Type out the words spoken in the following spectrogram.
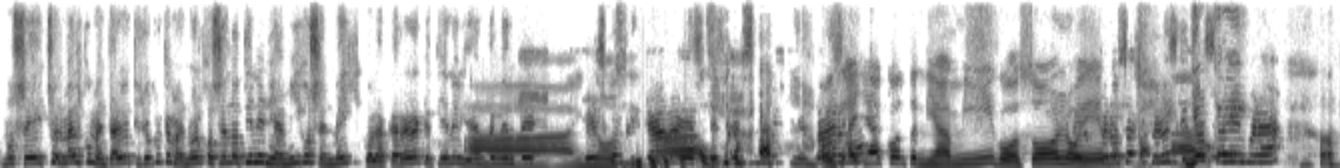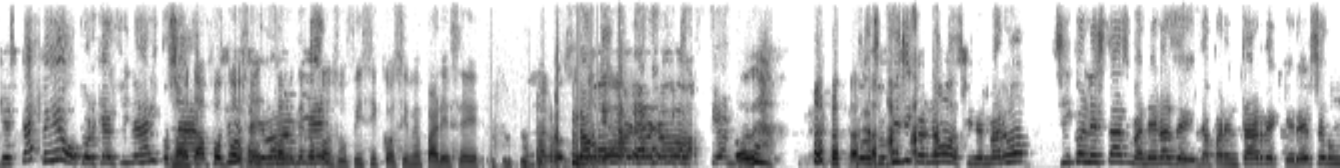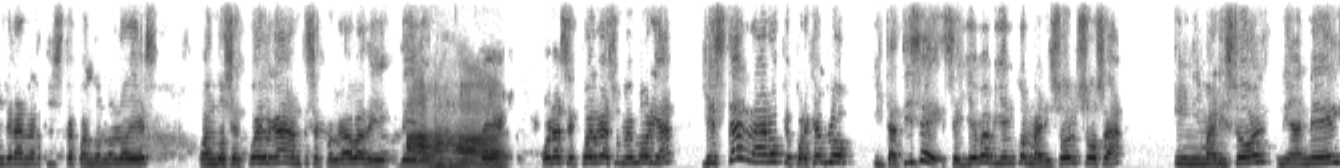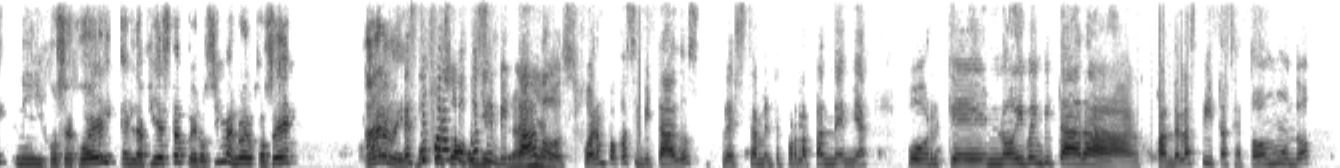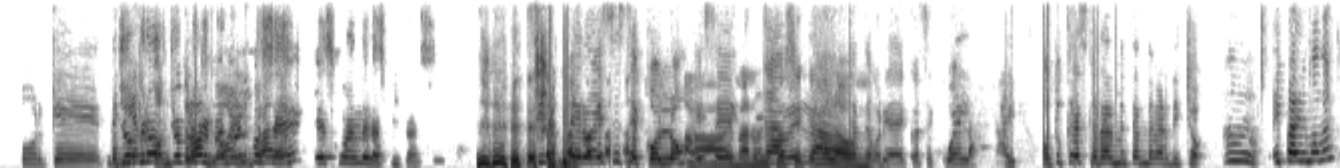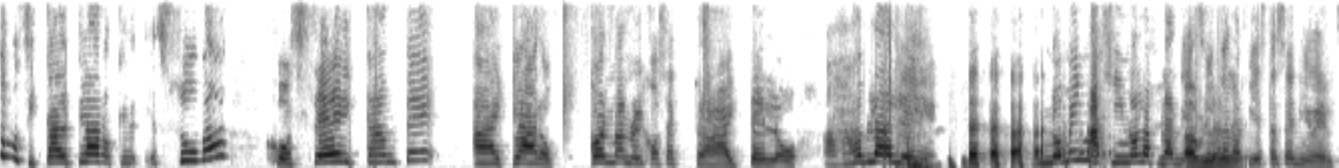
no sé, hecho el mal comentario que yo creo que Manuel José no tiene ni amigos en México. La carrera que tiene, evidentemente, Ay, es no, sí, complicada, es, es, es muy, sin O embargo. sea, ya con ni amigos, solo pero, Eve, pero, o sea, pero es que Yo creo- que está feo, porque al final, o sea, no, tampoco, o sea, se con su físico sí me parece una grosería. No, no, no. O con su físico no, sin embargo, sí con estas maneras de, de aparentar, de querer ser un gran artista cuando no lo es, cuando se cuelga, antes se colgaba de, Ah. Ahora se cuelga su memoria, y está raro que, por ejemplo, Itatí se, se lleva bien con Marisol Sosa, y ni Marisol, ni Anel, ni José Joel en la fiesta, pero sí Manuel José, arde. Es que fueron pocos extraña. invitados, fueron pocos invitados precisamente por la pandemia, porque no iba a invitar a Juan de las Pitas y a todo el mundo, porque tenía yo el creo, control, yo creo que Manuel. José es Juan de las Pitas. Sí, pero ese se coló, Ay, ese Manuel cabe José, en qué la categoría de que se cuela. Ay, o tú crees que realmente han de haber dicho, "Mm", y para el momento musical, claro, que suba José y cante, ay, claro, con Manuel José, tráetelo, háblale. No me imagino la planeación de la fiesta a ese nivel.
